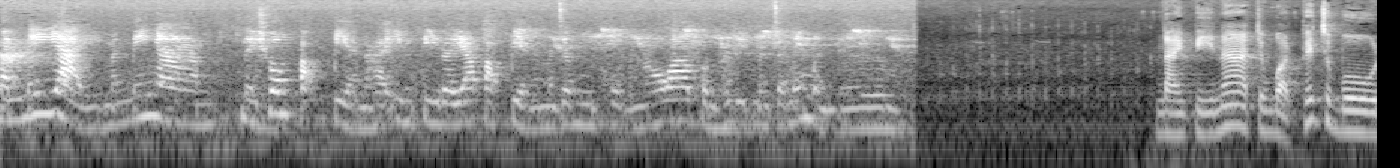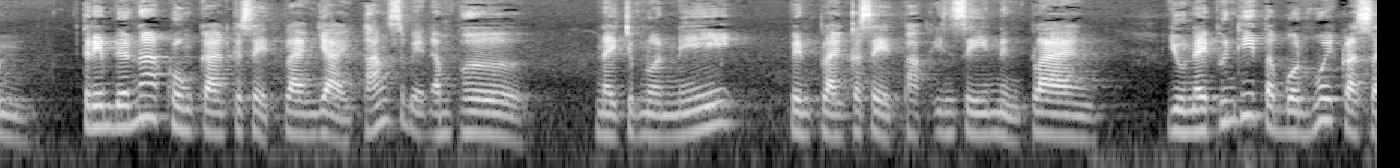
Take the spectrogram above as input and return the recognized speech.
มันไม่ใหญ่มันไม่งามในช่วงปรับเปลี่ยนนะคะอินทรีย์ระยะปรับเปลี่ยนมันจะมีผลเพราะว่าผลผลิตมันจะไม่เหมือนเดิม ในปีหน้าจังหวัดเพชรบูรณ์เตรียมเดินหน้าโครงการเกษตรแปลงใหญ่ทั้ง 11 อำเภอ ในจำนวนนี้เป็นแปลงเกษตรผักอินทรีย์หนึ่งแปลง อยู่ในพื้นที่ตำบลห้วยกระแส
